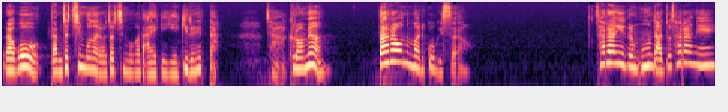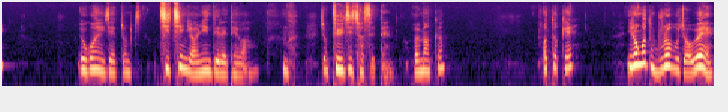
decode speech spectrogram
라고 남자친구나 여자친구가 나에게 얘기를 했다. 자, 그러면 따라오는 말이 꼭 있어요. 사랑해. 그럼, 응, 나도 사랑해. 요거는 이제 좀 지- 지친 연인들의 대화. 좀 덜 지쳤을 땐. 얼만큼? 어떻게? 이런 것도 물어보죠. 왜?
